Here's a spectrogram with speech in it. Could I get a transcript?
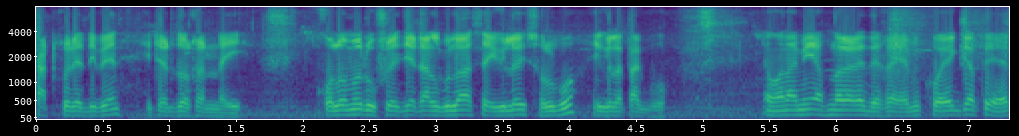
কাট করে দিবেন, এটার দরকার নাই। কলমের উপরে যে ডালগুলো আছে, এগুলোই চলবো, এগুলো থাকব। এখন আমি আপনারা দেখাই, আমি কয়েক জাতের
